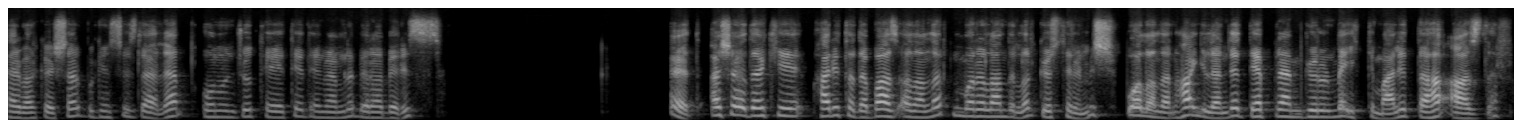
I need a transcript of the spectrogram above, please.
Merhaba arkadaşlar. Bugün sizlerle 10. TYT denememle beraberiz. Evet, aşağıdaki haritada bazı alanlar numaralandırılır, gösterilmiş. Bu alanların hangilerinde deprem görülme ihtimali daha azdır?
